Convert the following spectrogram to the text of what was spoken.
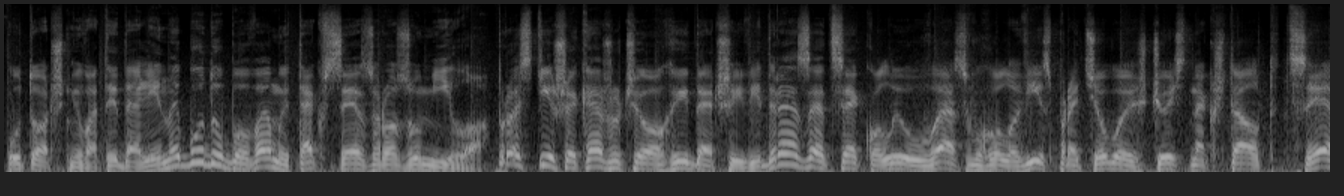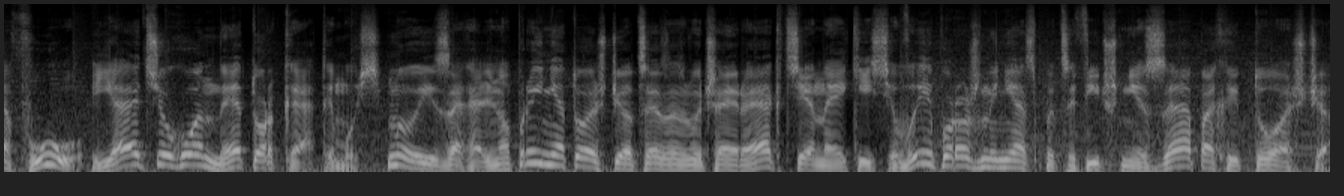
Уточнювати далі не буду, бо вам і так все зрозуміло. Простіше кажучи, огида чи відраза це коли у вас в голові спрацьовує щось на кшталт це фу. Я цього не торкатимусь. Ну і загально прийнято, що це зазвичай реакція на якісь випорожнення, специфічні запахи тощо,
